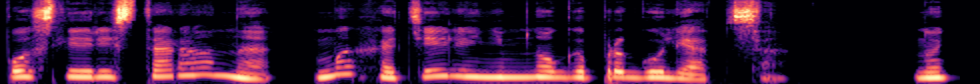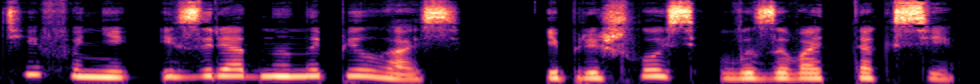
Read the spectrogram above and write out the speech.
После ресторана мы хотели немного прогуляться, но Тифани изрядно напилась, и пришлось вызывать такси.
